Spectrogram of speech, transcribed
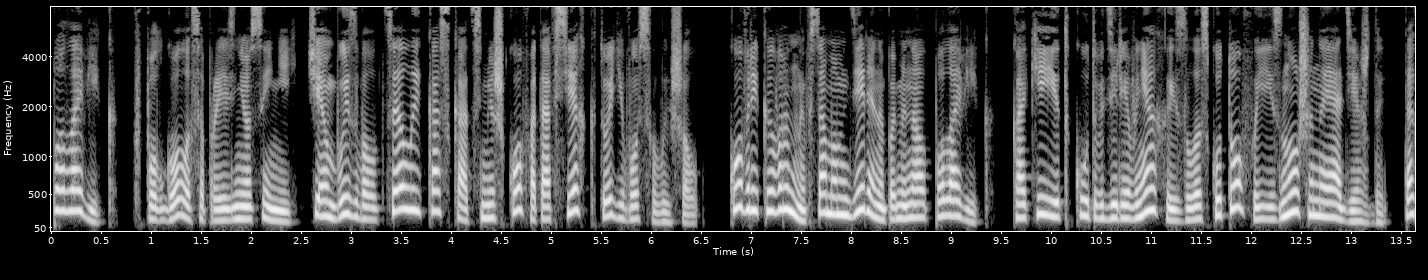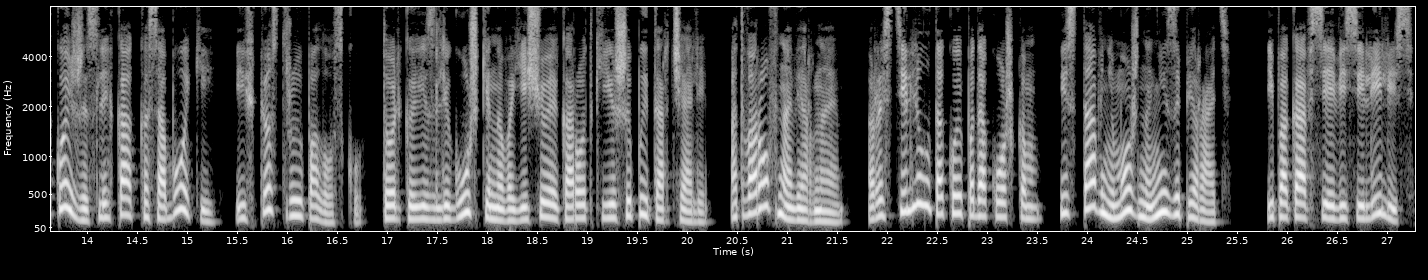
половик, — в полголоса произнес Иней, чем вызвал целый каскад смешков ото всех, кто его слышал. Коврик Иванны в самом деле напоминал половик. Какие ткут в деревнях из лоскутов и изношенной одежды. Такой же слегка кособокий и в пеструю полоску. Только из лягушкиного еще и короткие шипы торчали. От воров, наверное. Расстелил такой под окошком, и ставни можно не запирать. И пока все веселились,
